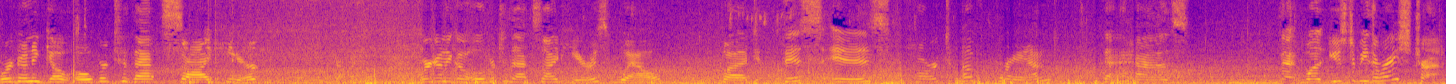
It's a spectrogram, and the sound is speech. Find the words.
We're going to go over to that side here. We're going to go over to that side here as well. But this is part of Grand that has, that what used to be the racetrack.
